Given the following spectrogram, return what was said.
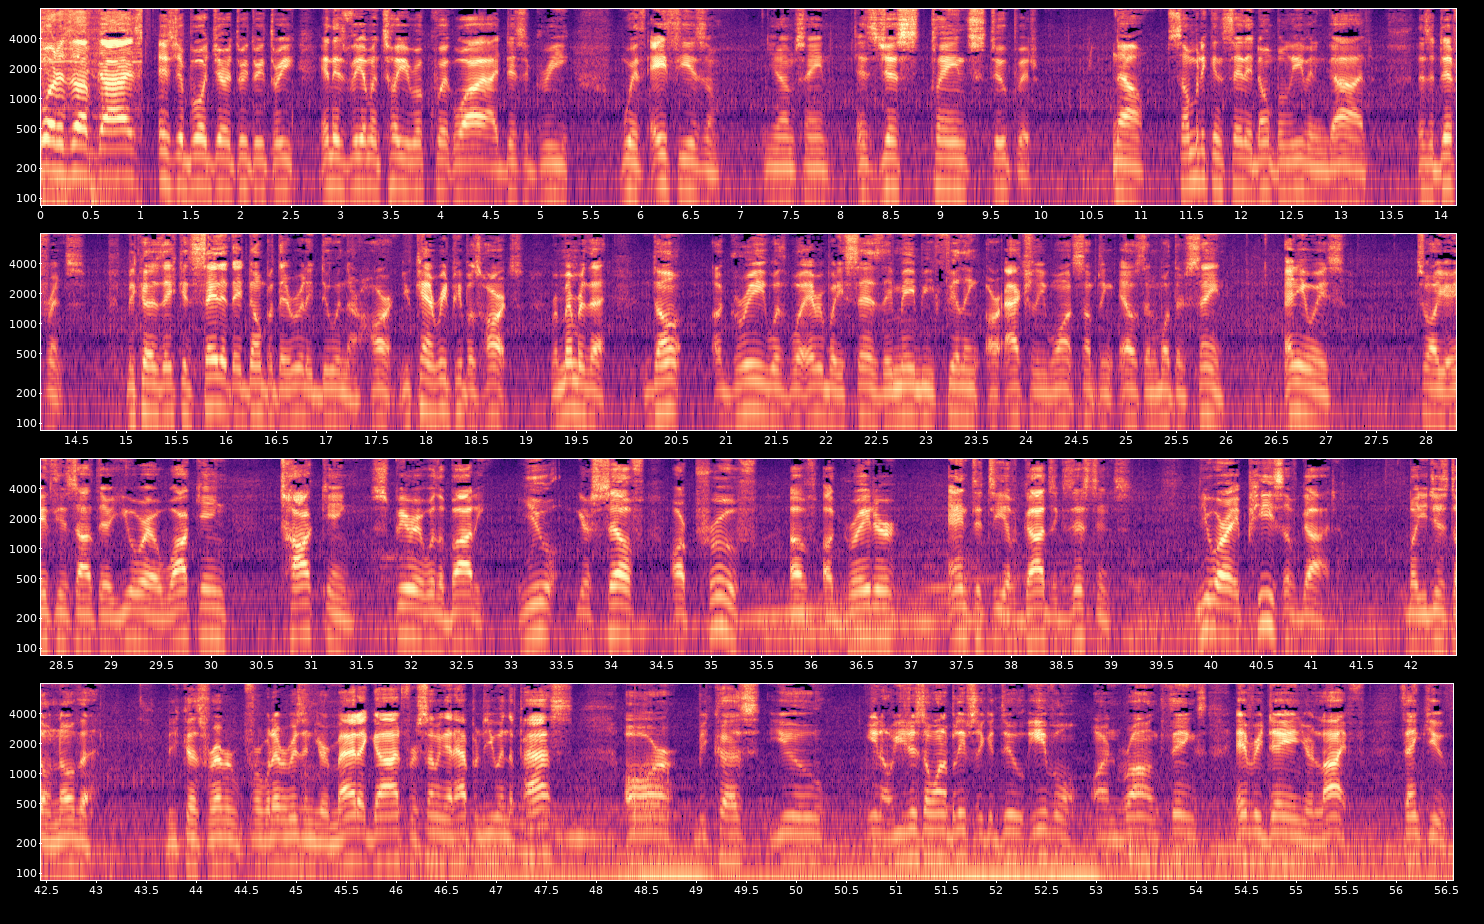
What is up, guys? It's your boy Jarred333. In this video, I'm gonna tell you real quick why I disagree with atheism. You know what I'm saying? It's just plain stupid. Now, somebody can say they don't believe in God. There's a difference. Because they can say that they don't, but they really do in their heart. You can't read people's hearts. Remember that. Don't agree with what everybody says. They may be feeling or actually want something else than what they're saying. Anyways, to all you atheists out there, you are a walking, talking spirit with a body. You yourself are proof of a greater entity of God's existence. You are a piece of God, but you just don't know that. Because forever, for whatever reason, you're mad at God for something that happened to you in the past, or because you, you know, you just don't want to believe so you could do evil and wrong things every day in your life. Thank you.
